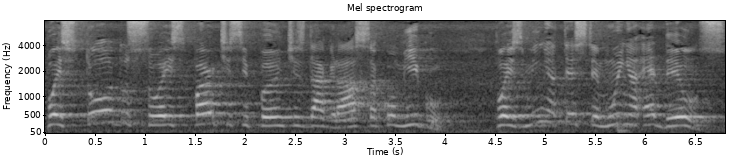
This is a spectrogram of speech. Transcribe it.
pois todos sois participantes da graça comigo, pois minha testemunha é Deus,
